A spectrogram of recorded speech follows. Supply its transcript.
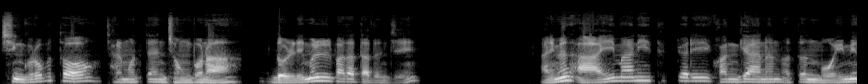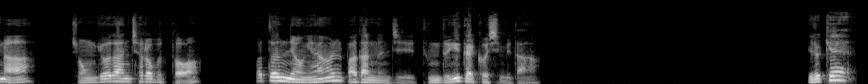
친구로부터 잘못된 정보나 놀림을 받았다든지 아니면 아이만이 특별히 관계하는 어떤 모임이나 종교단체로부터 어떤 영향을 받았는지 등등이 될 것입니다. 이렇게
